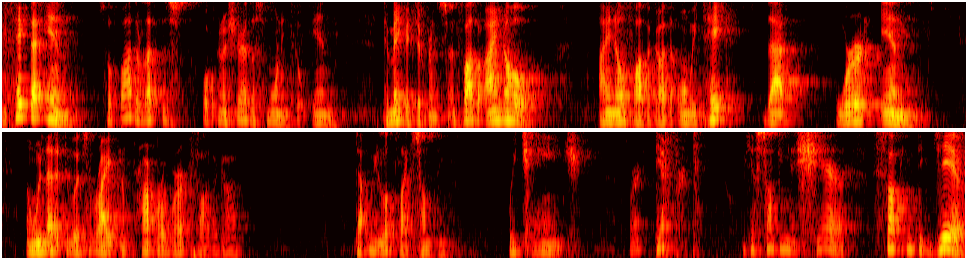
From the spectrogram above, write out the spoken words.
You take that in. So, Father, let this, what we're going to share this morning, go in to make a difference. And, Father, I know, I know, Father God, that when we take that word in, and we let it do its right and proper work, Father God, that we look like something. We change. We're different. We have something to share, something to give.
